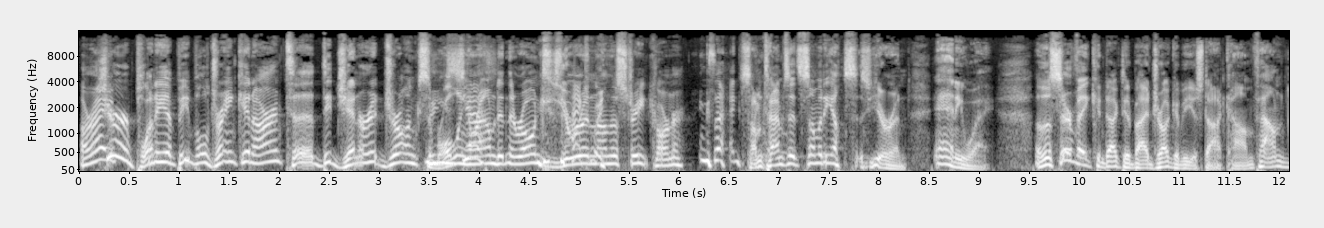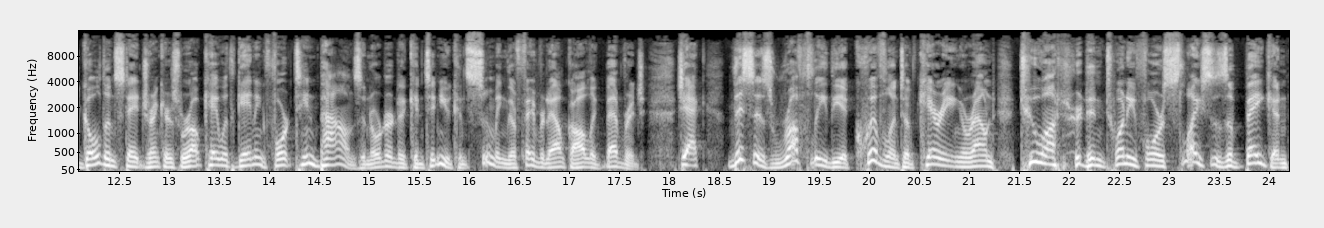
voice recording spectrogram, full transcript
All right? Sure, plenty of people drinking aren't uh, degenerate drunks rolling around in their own urine on the street corner. Exactly. Sometimes it's somebody else's urine. Anyway, the survey conducted by drugabuse.com found Golden State drinkers were okay with gaining 14 pounds in order to continue consuming their favorite alcoholic beverage. Jack, this is roughly the equivalent of carrying around 224 slices of bacon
